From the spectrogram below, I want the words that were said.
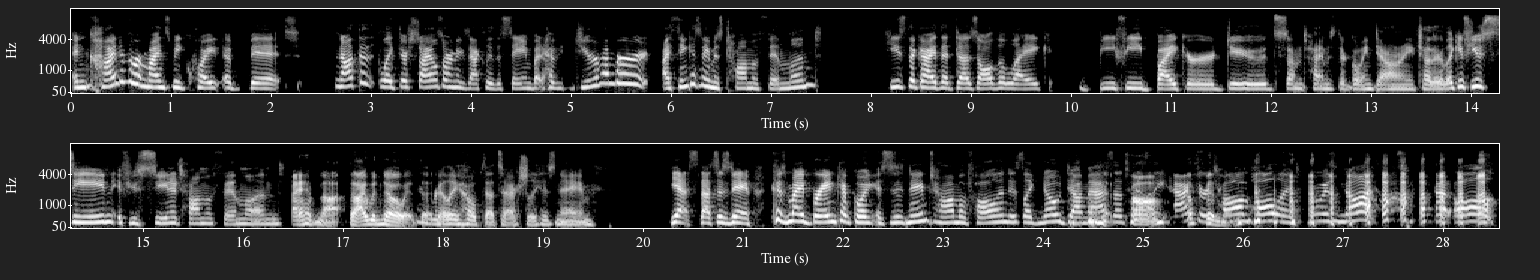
and kind of reminds me quite a bit not that like their styles aren't exactly the same, but have do you remember? I think his name is Tom of Finland. He's the guy that does all the like beefy biker dudes. Sometimes they're going down on each other. Like if you've seen if you've seen a Tom of Finland, I have not. I would know it. I really hope that's actually his name. Yes, that's his name. Because my brain kept going, is his name Tom of Holland? It's like, no, dumbass. That's the actor Tom Holland, who is not at all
